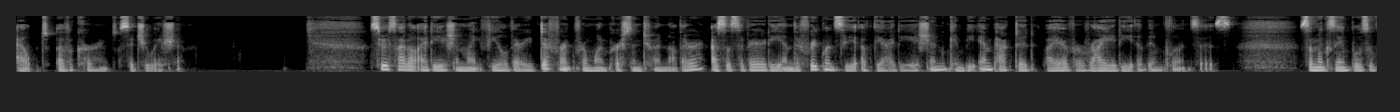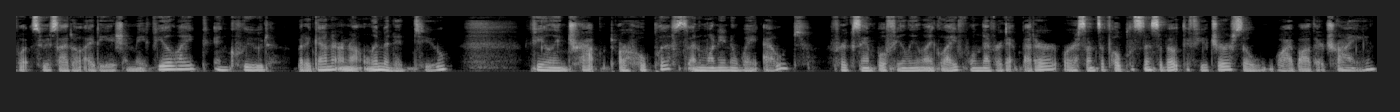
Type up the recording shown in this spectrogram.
out of a current situation. Suicidal ideation might feel very different from one person to another, as the severity and the frequency of the ideation can be impacted by a variety of influences. Some examples of what suicidal ideation may feel like include, but again are not limited to, feeling trapped or hopeless and wanting a way out. For example, feeling like life will never get better or a sense of hopelessness about the future, so why bother trying?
